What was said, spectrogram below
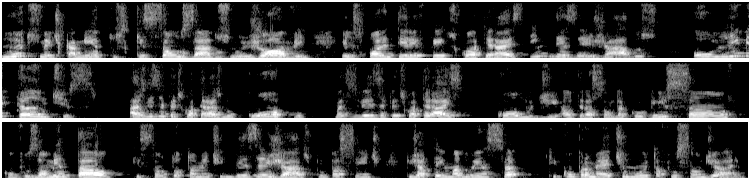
muitos medicamentos que são usados no jovem, eles podem ter efeitos colaterais indesejados ou limitantes. Às vezes efeitos colaterais no corpo, mas às vezes efeitos colaterais como de alteração da cognição, confusão mental, que são totalmente indesejados para um paciente que já tem uma doença que compromete muito a função diária.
